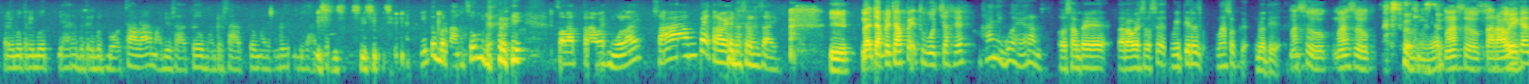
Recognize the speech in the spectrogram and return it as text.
ribut-ribut ya ribut-ribut bocah lah maju satu mundur satu maju mundur satu itu berlangsung dari sholat terawih mulai sampai terawih udah selesai Iya. Nggak capek-capek tuh bocah ya. makanya gue heran Oh, sampai taraweh selesai, witir masuk gak berarti ya? Masuk, masuk, Masuk. Iya. masuk. Tarawih kan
